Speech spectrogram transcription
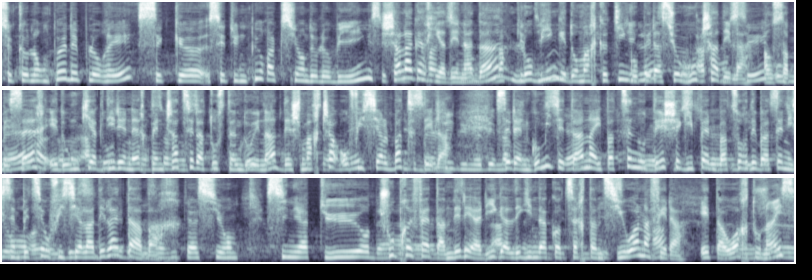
Ce que l'on peut déplorer, c'est que c'est une pure action de lobbying. Salagarria dena da, lobbying edo marketing operazio hutsa dela. Hauza pezer edo unkiak direner pentsatzeratuzten duena desmartxa ofizial bat dela. Zeren gomitetan aipatzen dute segipen batzorde baten izenpetze ofiziala dela eta abar. Suprefet andereari galdegindako zertan zioan afera. Eta oartu naiz,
